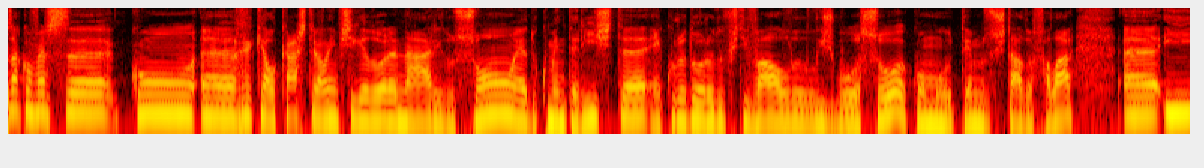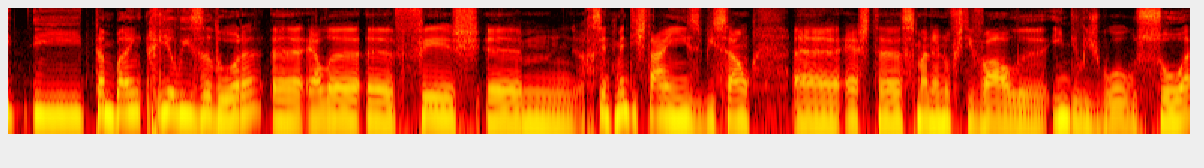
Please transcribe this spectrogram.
Estamos à conversa com a Raquel Castro, ela é investigadora na área do som, é documentarista, é curadora do Festival Lisboa Soa, como temos estado a falar, uh, e, e, também realizadora. Uh, ela uh, fez um, recentemente e está em exibição esta semana no Festival Indie Lisboa, o Soa.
